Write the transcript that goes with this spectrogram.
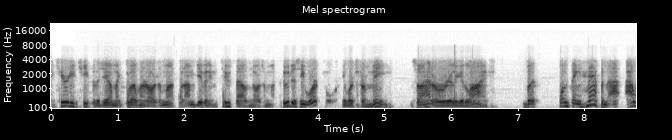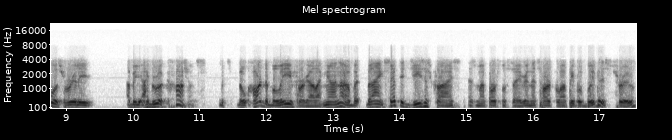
security chief of the jail makes twelve hundred dollars a month, but I'm giving him two thousand dollars a month. Who does he work for? He works for me. So I had a really good life. But one thing happened. I, I was really I, be, I grew a conscience. It's hard to believe for a guy like me, I know, but but I accepted Jesus Christ as my personal savior, and that's hard for a lot of people to believe, but it's true.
